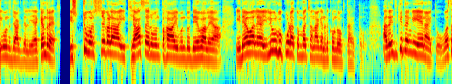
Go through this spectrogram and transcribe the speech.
ಈ ಒಂದು ಜಾಗದಲ್ಲಿ? ಯಾಕೆಂದ್ರೆ ಇಷ್ಟು ವರ್ಷಗಳ ಇತಿಹಾಸ ಇರುವಂತಹ ಈ ಒಂದು ದೇವಾಲಯ, ಈ ದೇವಾಲಯ ಇಲ್ಲಿವರೆಗೂ ಕೂಡ ತುಂಬಾ ಚೆನ್ನಾಗಿ ನಡ್ಕೊಂಡು ಹೋಗ್ತಾ ಇತ್ತು. ಅದು ಇದಕ್ಕಿದ್ದಂಗೆ ಏನಾಯ್ತು? ಹೊಸ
